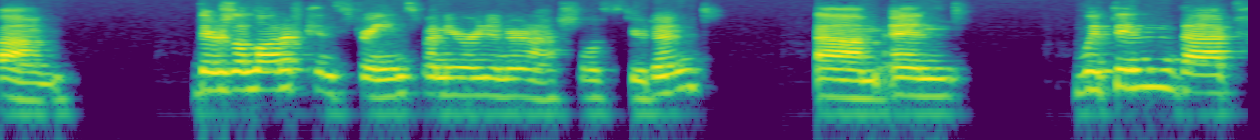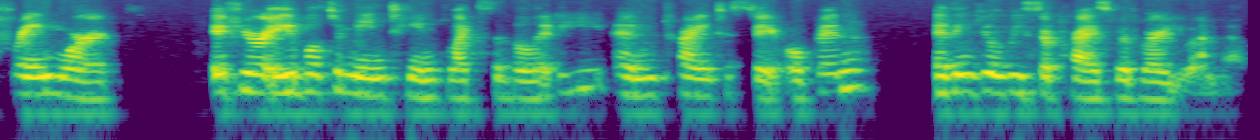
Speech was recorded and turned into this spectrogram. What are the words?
um, there's a lot of constraints when you're an international student. Um, and within that framework, if you're able to maintain flexibility and trying to stay open, I think you'll be surprised with where you end up.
